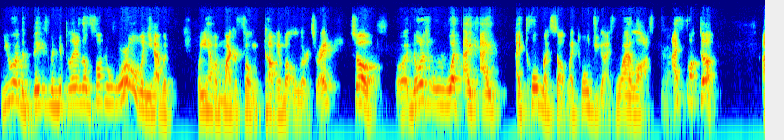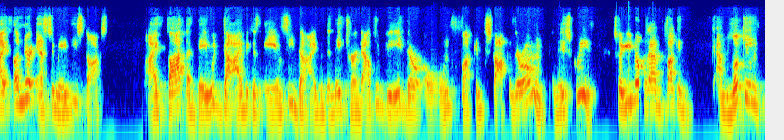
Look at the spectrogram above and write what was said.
You are the biggest manipulator in the fucking world when you have a when you have a microphone talking about alerts, right? So uh, notice what I, I I told myself. I told you guys why I lost. I fucked up. I underestimated these stocks. I thought that they would die because AMC died, but then they turned out to be their own fucking stock of their own, and they squeezed. So you know I'm fucking I'm looking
